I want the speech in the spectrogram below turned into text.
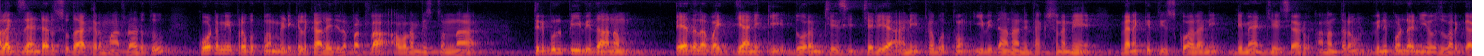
అలెగ్జాండర్ సుధాకర్ మాట్లాడుతూ కూటమి ప్రభుత్వం మెడికల్ కాలేజీల పట్ల అవలంబిస్తున్న త్రిబుల్ పి విధానం పేదల వైద్యానికి దూరం చేసి చర్య అని ప్రభుత్వం ఈ విధానాన్ని తక్షణమే వెనక్కి తీసుకోవాలని డిమాండ్ చేశారు. అనంతరం వినుకొండ నియోజకవర్గ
